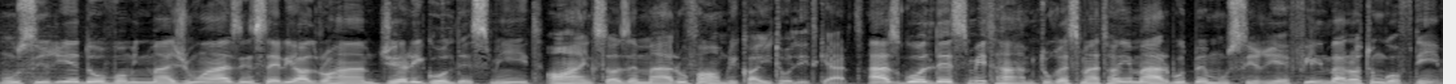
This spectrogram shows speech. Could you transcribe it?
موسیقی دومین مجموعه از این سریال رو هم جری گولد اسمیت آهنگساز معروف آمریکایی تولید کرد. از گولد اسمیت هم تو قسمت های مربوط به موسیقی فیلم براتون گفتیم.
